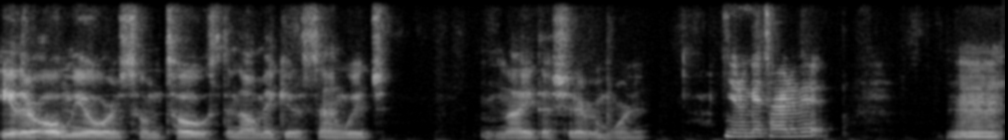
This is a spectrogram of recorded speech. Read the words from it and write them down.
either oatmeal or some toast, and I'll make it a sandwich. And I eat that shit every morning. You don't get tired of it? Mm,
